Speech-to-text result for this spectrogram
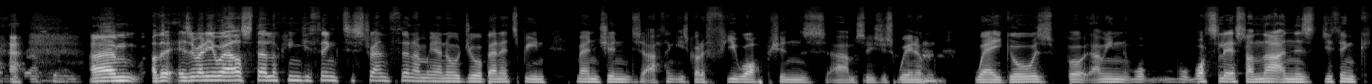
um, are there, is there anywhere else they're looking? Do you think to strengthen? I mean, I know Joe Bennett's been mentioned. I think he's got a few options. Um, so he's just weighing up where he goes. But I mean, what, what's the latest on that? And is do you think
